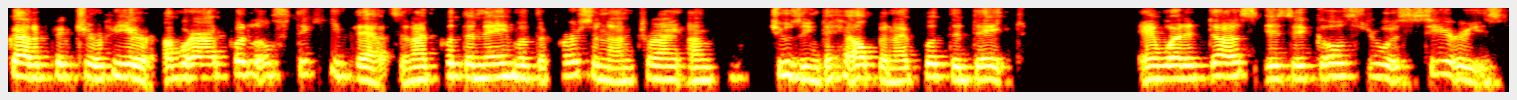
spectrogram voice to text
got a picture of here of where I put little sticky pads and I put the name of the person I'm trying, I'm choosing to help, and I put the date. And what it does is it goes through a series.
